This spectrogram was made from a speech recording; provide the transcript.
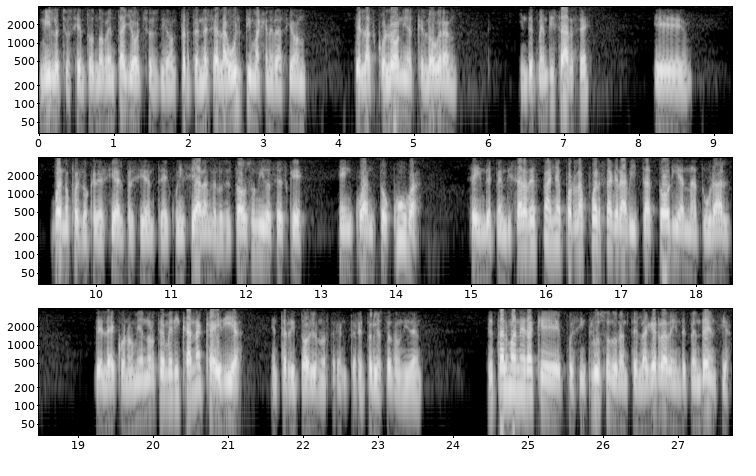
1898, es, digamos, pertenece a la última generación de las colonias que logran independizarse, eh, Bueno, pues lo que decía el presidente Quincy Adams de los Estados Unidos es que en cuanto Cuba se independizara de España por la fuerza gravitatoria natural de la economía norteamericana caería en territorio norte, en territorio estadounidense. De tal manera que pues incluso durante la Guerra de Independencia,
